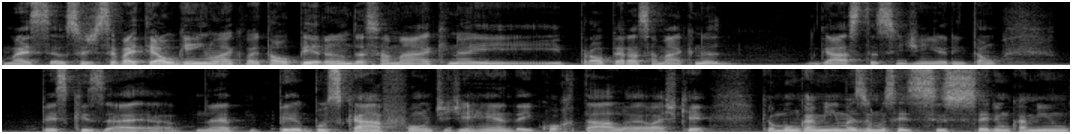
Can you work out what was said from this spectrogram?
Mas, ou seja, você vai ter alguém lá que vai estar tá operando essa máquina e, e para operar essa máquina gasta-se dinheiro. Então, pesquisar, é, né, buscar a fonte de renda e cortá-la, eu acho que é, que é um bom caminho, mas eu não sei se isso seria um caminho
